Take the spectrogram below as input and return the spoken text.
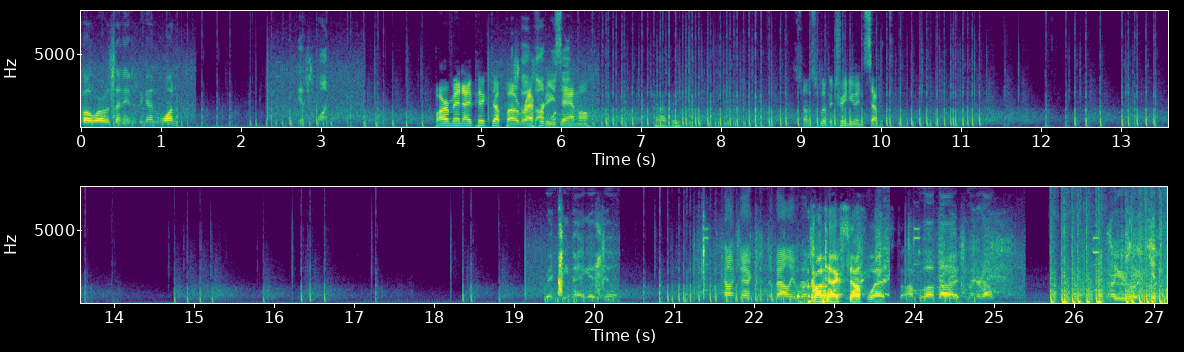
Bravo, where was I needed again? One? Yes, one. Barman, I picked up uh, So it's on Rafferty's ammo. Copy. So I'm split between you and Seventh. Red team, how you guys doing? Contact in the valley west. Contact southwest, opposite About side. 200 out. To get, to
